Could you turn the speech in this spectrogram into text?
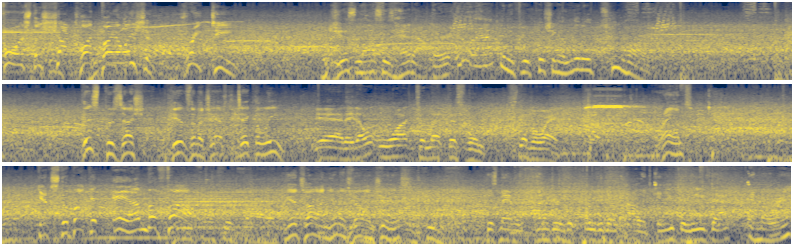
force the shot clock violation. Great team. Just lost his head out there. It'll happen if you're pushing a little too hard. This possession gives them a chance to take the lead. Yeah, they don't want to let this one slip away. Grant gets the bucket and the foul. It's on Jonas Valanciunas. This man was under-recruited in college. Can you believe that? And Morant,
